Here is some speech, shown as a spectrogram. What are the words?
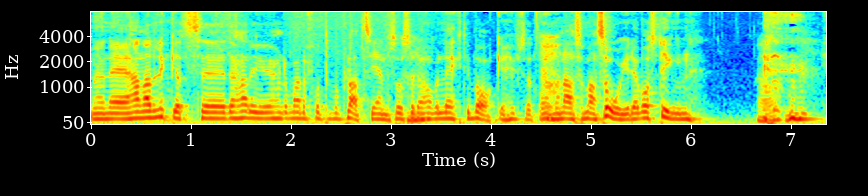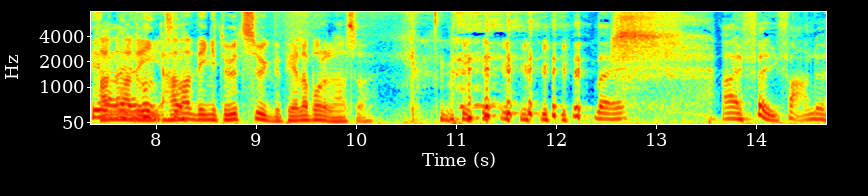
Men eh, han hade lyckats, eh, det hade ju, de hade fått det på plats igen så, så det har väl läkt tillbaka hyfsat bra. Men alltså man såg ju det var stygn Ja. Han, hade runt han hade inget utsug vid pelarborren alltså. Nej. Nej fy fan du.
